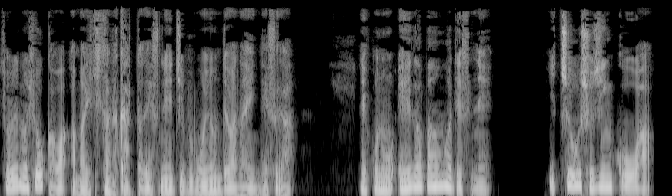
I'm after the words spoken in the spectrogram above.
それの評価はあまり聞かなかったですね。自分も読んではないんですが。で、この映画版はですね、一応主人公は、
